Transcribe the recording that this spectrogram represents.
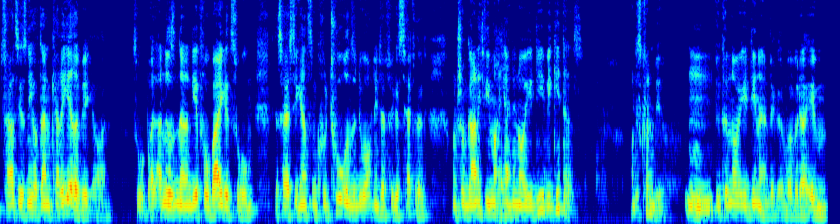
zahlt sich es nicht auf deinen Karriereweg an. So, weil andere sind dann an dir vorbeigezogen. Das heißt, die ganzen Kulturen sind überhaupt nicht dafür gesettelt und schon gar nicht, wie mache ich eine neue Idee, wie geht das? Und das können wir. Mhm. Wir können neue Ideen entwickeln, weil wir da eben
